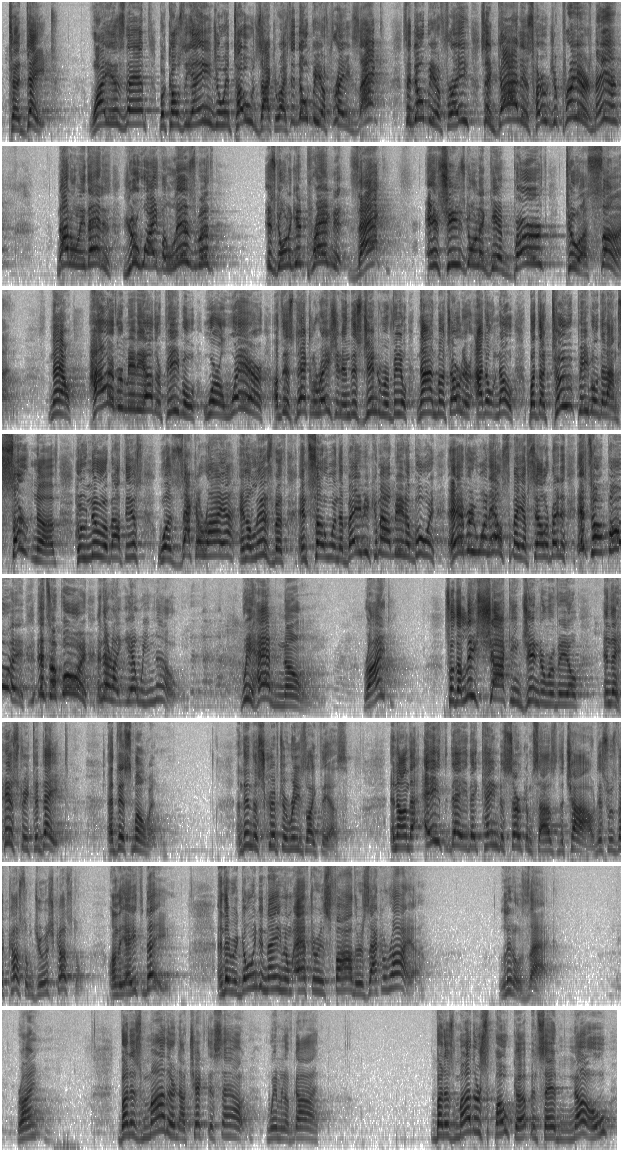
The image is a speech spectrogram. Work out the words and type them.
to date. Why is that? Because the angel had told Zachariah, said, Don't be afraid, Zach. Said, Don't be afraid. Said, God has heard your prayers, man. Not only that, is your wife Elizabeth is going to get pregnant, Zach, and she's going to give birth to a son. Now, however many other people were aware of this declaration and this gender reveal nine months earlier, I don't know. But the two people that I'm certain of who knew about this was Zechariah and Elizabeth. And so when the baby come out being a boy, everyone else may have celebrated, it's a boy, it's a boy. And they're like, yeah, we know. We have known, right? So the least shocking gender reveal in the history to date at this moment. And then the scripture reads like this And on the eighth day, they came to circumcise the child. This was the custom, Jewish custom, on the eighth day. And they were going to name him after his father, Zachariah. Little Zach, right? But his mother, now check this out, women of God. But his mother spoke up and said, No,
